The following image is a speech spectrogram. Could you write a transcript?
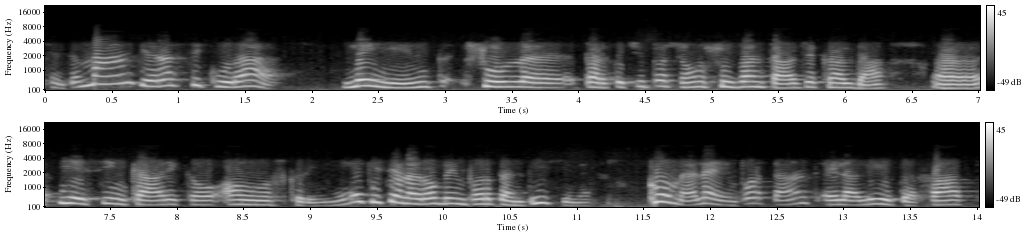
scienze, ma anche rassicurare le INT sulla partecipazione, sui vantaggi che dà eh, e si incarica a uno screening e che sia una roba importantissima. Come lei è importante e la LIT ha fatto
